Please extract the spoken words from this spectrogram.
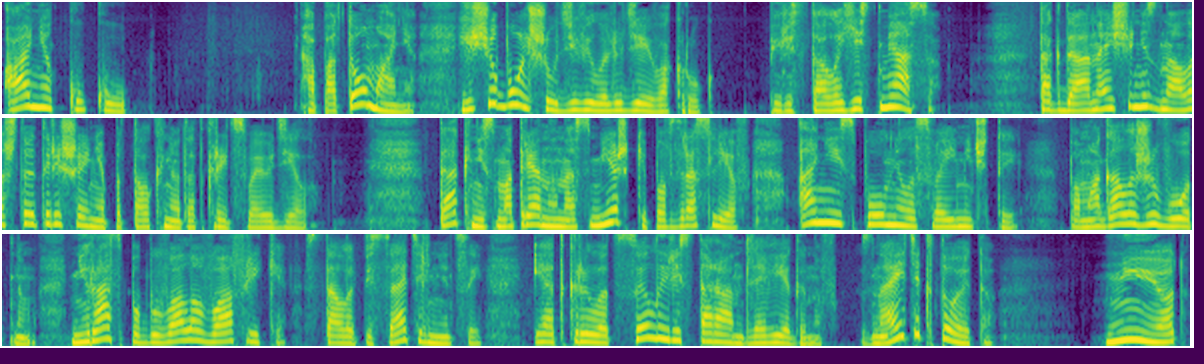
Аня куку. -ку. А потом Аня еще больше удивила людей вокруг. Перестала есть мясо. Тогда она еще не знала, что это решение подтолкнет открыть свое дело. Так, несмотря на насмешки, повзрослев, Аня исполнила свои мечты, помогала животным, не раз побывала в Африке, стала писательницей и открыла целый ресторан для веганов. Знаете, кто это? «Нет»,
